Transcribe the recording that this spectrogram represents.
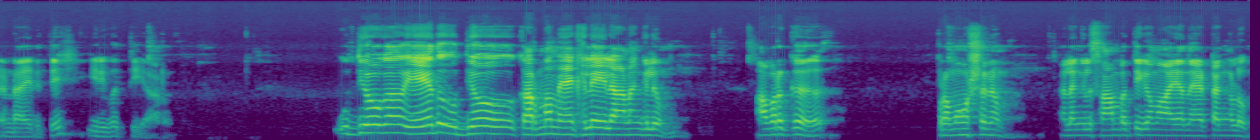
രണ്ടായിരത്തി ഇരുപത്തിയാറ് ഉദ്യോഗ ഏത് ഉദ്യോഗ കർമ്മ മേഖലയിലാണെങ്കിലും അവർക്ക് പ്രമോഷനും അല്ലെങ്കിൽ സാമ്പത്തികമായ നേട്ടങ്ങളും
